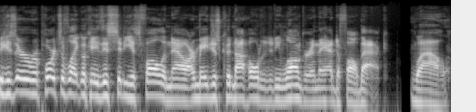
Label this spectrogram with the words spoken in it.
because there are reports of like okay this city has fallen now our mages could not hold it any longer and they had to fall back Wow.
